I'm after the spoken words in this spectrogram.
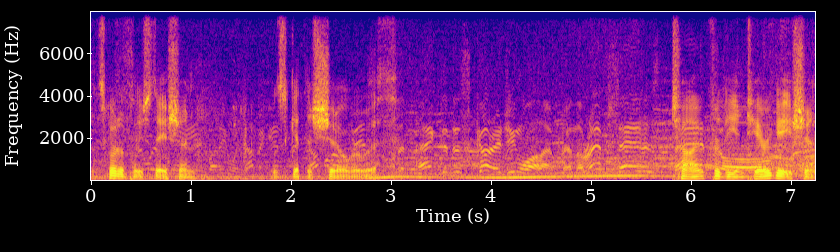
let's go to the police station. Let's get this shit over with. Time for the Not interrogations.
